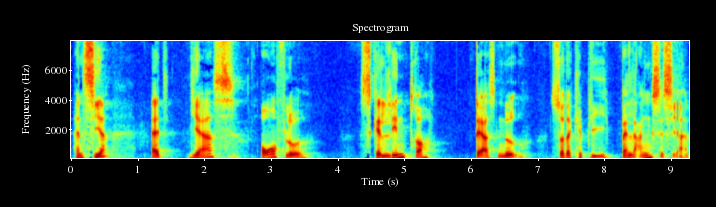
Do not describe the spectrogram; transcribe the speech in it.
Han siger, at jeres overflod skal lindre deres nød, så der kan blive balance, siger han.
